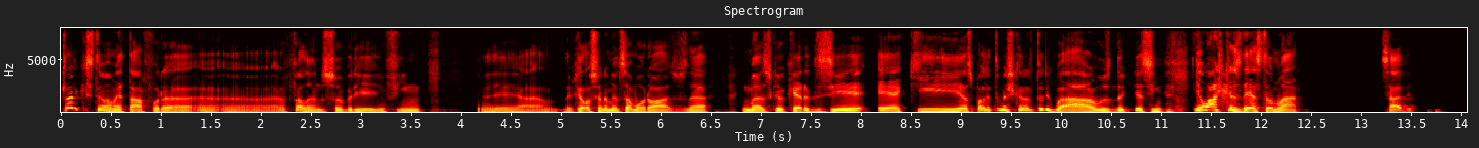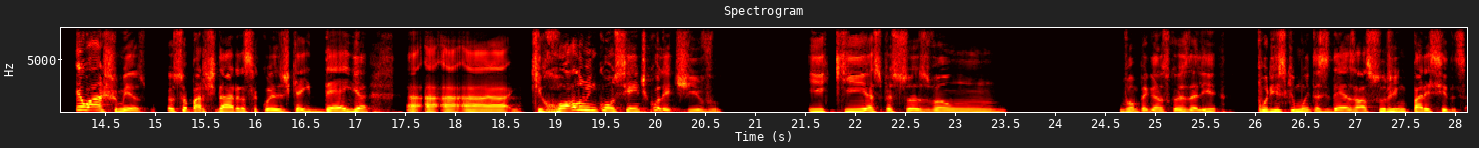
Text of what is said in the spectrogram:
Claro que isso tem uma metáfora uh, falando sobre, enfim, é, relacionamentos amorosos, né? Mas o que eu quero dizer é que as paletas mexicanas tudo igual. Assim, eu acho que as ideias estão no ar, sabe? Eu acho mesmo. Eu sou partidário dessa coisa de que a ideia a, a, a, que rola um inconsciente coletivo e que as pessoas vão vão pegando as coisas dali. Por isso que muitas ideias elas surgem parecidas.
